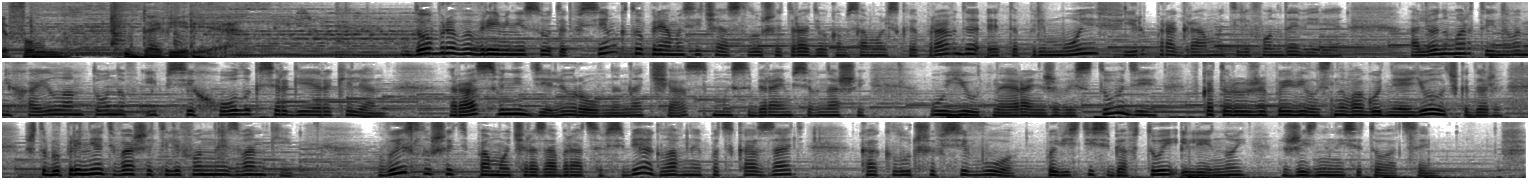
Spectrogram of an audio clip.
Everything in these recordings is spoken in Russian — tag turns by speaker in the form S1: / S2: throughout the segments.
S1: Телефон доверия.
S2: Доброго времени суток всем, кто прямо сейчас слушает радио «Комсомольская правда». Это прямой эфир программы «Телефон доверия». Алена Мартынова, Михаил Антонов и психолог Сергей Ракелян. Раз в неделю ровно на час мы собираемся в нашей уютной оранжевой студии, в которой уже появилась новогодняя елочка даже, чтобы принять ваши телефонные звонки, выслушать, помочь разобраться в себе, а главное подсказать, как лучше всего повести себя в той или иной жизненной ситуации.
